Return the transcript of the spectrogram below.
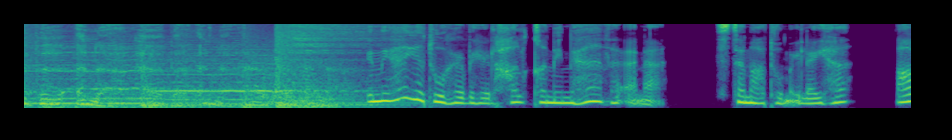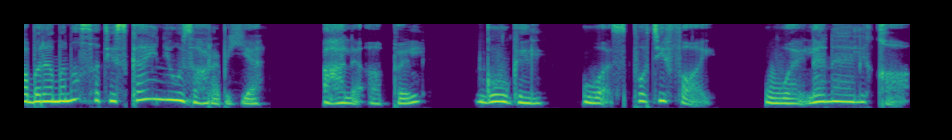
هذا أنا هذا أنا. نهاية هذه الحلقة من هذا أنا. استمعتم إليها عبر منصة سكاي نيوز عربية على Apple، Google و Spotify. ولنا لقاء.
